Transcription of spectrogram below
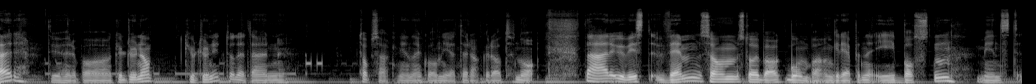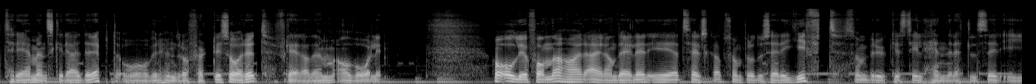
der. Du hører på Kulturnytt, og dette er en toppsaken i NRK Nyheter akkurat nå. Det er uvisst hvem som står bak bombeangrepene i Boston. Minst tre mennesker er drept og over 140 såret, flere av dem alvorlig. Og oljefondet har eierandeler i et selskap som produserer gift som brukes til henrettelser i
